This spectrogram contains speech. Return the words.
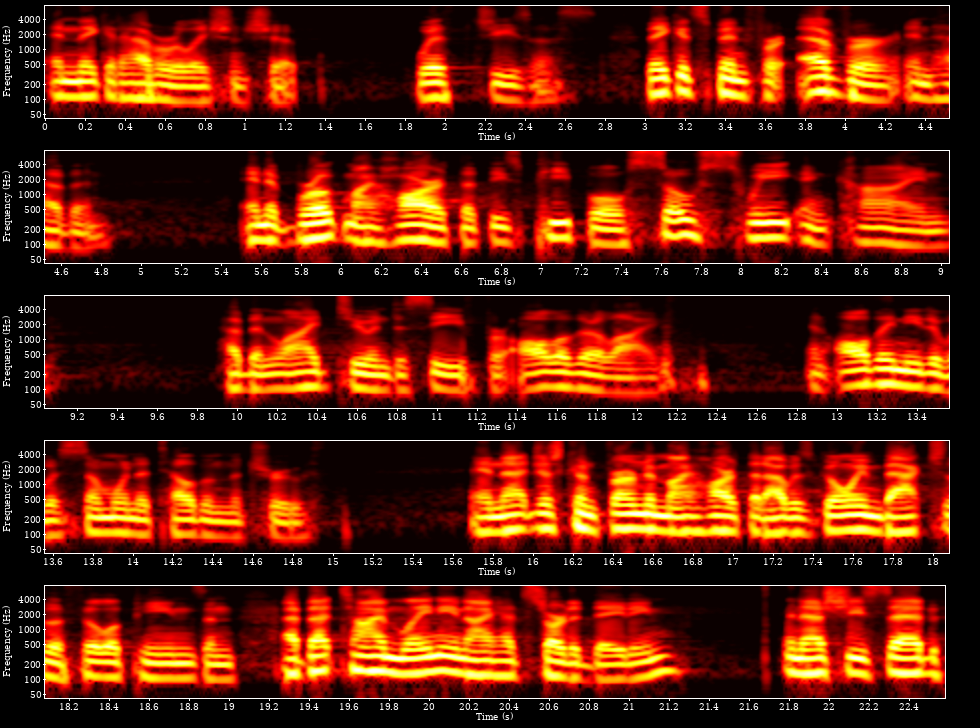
and they could have a relationship with Jesus. They could spend forever in heaven. And it broke my heart that these people, so sweet and kind, have been lied to and deceived for all of their life. And all they needed was someone to tell them the truth. And that just confirmed in my heart that I was going back to the Philippines. And at that time, Laney and I had started dating. And as she said,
